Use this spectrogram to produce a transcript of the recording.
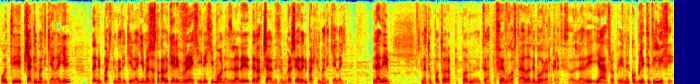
ότι ποια κλιματική αλλαγή δεν υπάρχει κλιματική αλλαγή. Μέσα στο καλοκαίρι βρέχει, είναι χειμώνας. Δηλαδή δεν αυξάνεται η θερμοκρασία, δεν υπάρχει κλιματική αλλαγή. Δηλαδή, να το πω τώρα, τα αποφεύγω αυτά, αλλά δεν μπορώ να κρατηθώ. Δηλαδή, οι άνθρωποι είναι τη λύθη.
